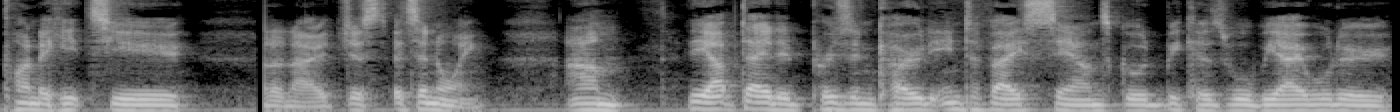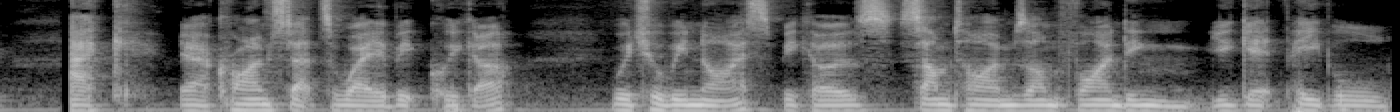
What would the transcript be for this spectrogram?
kind of hits you i don't know just it's annoying um, the updated prison code interface sounds good because we'll be able to hack our crime stats away a bit quicker which will be nice because sometimes i'm finding you get people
